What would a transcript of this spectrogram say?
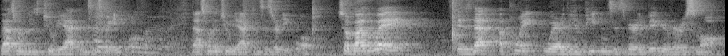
That's when these two reactances Oh, are equal. equal. That's when the two reactances are equal. So by the way, is that a point where the impedance is very big or very small?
